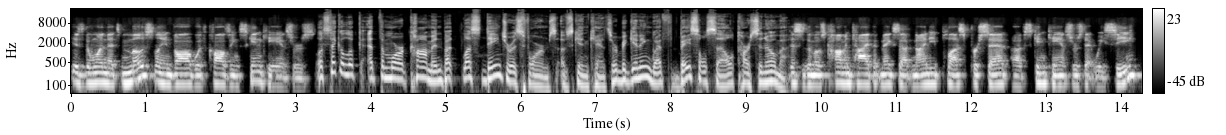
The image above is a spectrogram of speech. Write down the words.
is the one that's mostly involved with causing skin cancers. Let's take a look at the more common but less dangerous forms of skin cancer, beginning with basal cell carcinoma. This is the most common type. It makes up 90 plus percent of skin cancers that we see.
